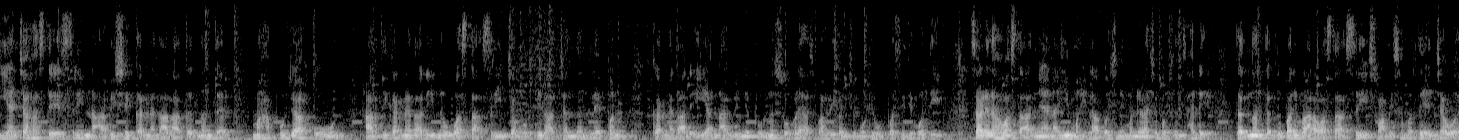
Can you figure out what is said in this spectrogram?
यांच्या हस्ते श्रींना अभिषेक करण्यात आला तदनंतर महापूजा होऊन आरती करण्यात आली. नऊ वाजता श्रींच्या मूर्तीला चंदनलेपन करण्यात आले. या नाविन्यपूर्ण सोहळ्यास भाविकांची मोठी उपस्थिती होती. साडेदहा वाजता ज्ञानाई महिला भजनी मंडळाचे भजन झाले. तदनंतर दुपारी बारा वाजता श्री स्वामी समर्थ यांच्यावर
